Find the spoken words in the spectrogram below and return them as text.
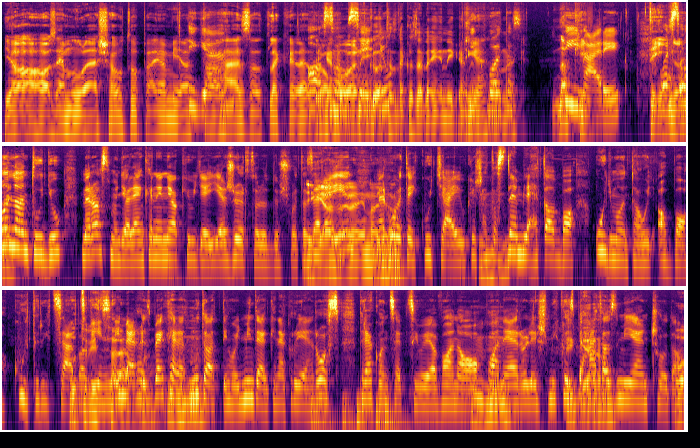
Ja, ha az m 0 autópálya miatt Igen. a házat le kellett A rombolni. Költöznek az elején, igen. Igen. Volt az Na? Tímárék. Tényleg? Ezt onnan tudjuk, mert azt mondja a Lenke néni, aki ugye ilyen zsörtölődös volt az Igen, az elején, elején mert nagyon. volt egy kutyájuk, és hát azt nem lehet abba, úgy mondta, hogy abba a kutricába, Kutricába. vinni, mert hogy be kellett mutatni, hogy mindenkinek ilyen rossz prekoncepciója van a panerről, és miközben Igen. hát az milyen csoda. Ó,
